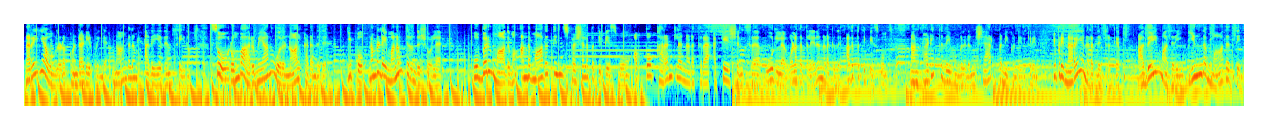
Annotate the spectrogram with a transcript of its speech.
நிறைய அவங்களோட கொண்டாடி இருப்பீங்க. நாங்களும் அதையே தான் செய்தோம். ஸோ ரொம்ப அருமையான ஒரு நாள் கடந்தது. இப்போ நம்மளுடைய மனம் திறந்த ஷோல ஒவ்வொரு மாதமும் அந்த மாதத்தின் ஸ்பெஷலை பற்றி பேசுவோம். அப்போ கரண்ட்ல நடக்கிற அக்கேஷன்ஸை ஊரில் உலகத்தில் என்ன நடக்குது அதை பற்றி பேசுவோம். நான் படித்ததை உங்களுடன் ஷேர் பண்ணி கொண்டிருக்கிறேன். இப்படி நிறைய நடந்துட்டு இருக்கு அதே மாதிரி இந்த மாதத்தின்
